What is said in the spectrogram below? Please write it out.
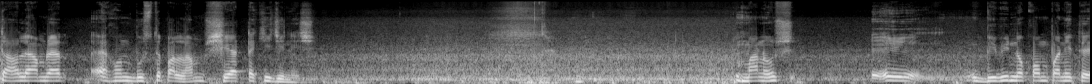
তাহলে আমরা এখন বুঝতে পারলাম শেয়ারটা কী জিনিস। মানুষ এই বিভিন্ন কোম্পানিতে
